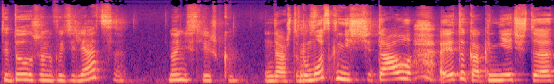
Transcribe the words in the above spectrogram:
Ты должен выделяться, но не слишком. Да, чтобы есть- мозг не считал это как нечто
